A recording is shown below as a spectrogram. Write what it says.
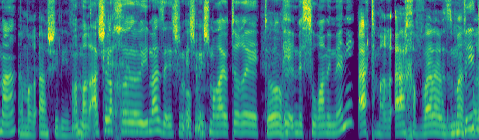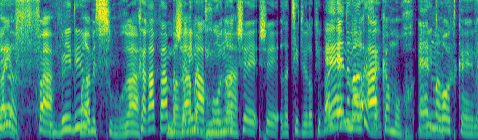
מה? המראה שלי. המראה שלך, אה, מה זה? יש- אוקיי. יש מראה יותר אה, טוב. אה, מסורה ממני? את מראה חבל על הזמן, בדיוק. מראה יפה, בדיוק. מראה מסורה, קרה פעם מראה בשנים מדהימה. האחרונות ש- שרצית ולא קיבלת? אין דבר מראה כזה. כמוך, אין. מראות כאלה.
